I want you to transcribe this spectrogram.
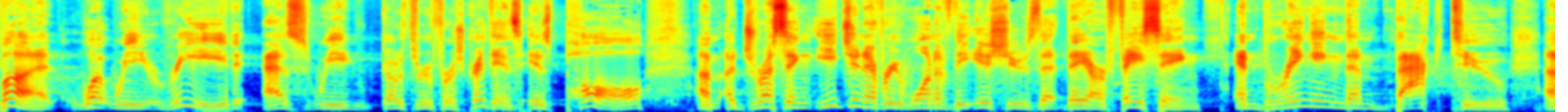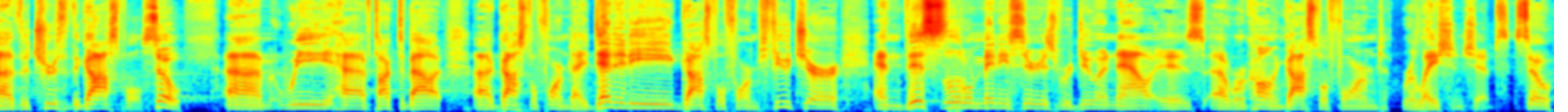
but what we read as we go through 1 Corinthians is Paul um, addressing each and every one of the issues that they are facing and bringing them back to uh, the truth of the gospel. So um, we have talked about uh, gospel formed identity, gospel formed future, and this little mini series we're doing now is uh, we're calling gospel formed relationships. So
